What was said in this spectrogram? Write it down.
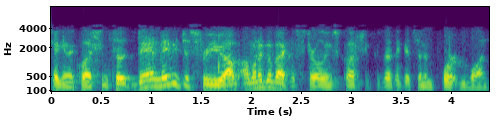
taking the question. So Dan, maybe just for you, I wanna go back to Sterling's question because I think it's an important one.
